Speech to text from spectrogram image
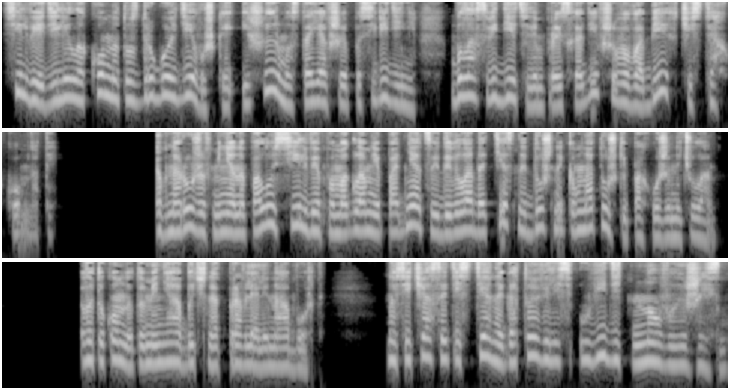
Сильвия делила комнату с другой девушкой, и ширма, стоявшая посередине, была свидетелем происходившего в обеих частях комнаты. Обнаружив меня на полу, Сильвия помогла мне подняться и довела до тесной душной комнатушки, похожей на чулан. В эту комнату меня обычно отправляли на аборт. Но сейчас эти стены готовились увидеть новую жизнь.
